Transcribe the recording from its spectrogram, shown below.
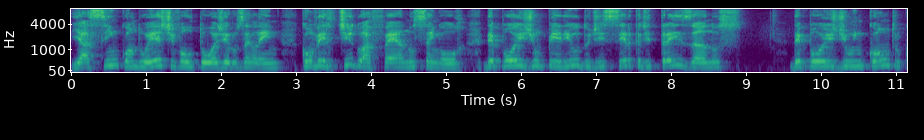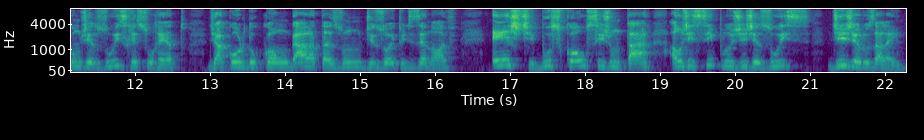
E assim, quando este voltou a Jerusalém, convertido à fé no Senhor, depois de um período de cerca de três anos, depois de um encontro com Jesus ressurreto, de acordo com Gálatas 1, 18 e 19, este buscou se juntar aos discípulos de Jesus de Jerusalém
